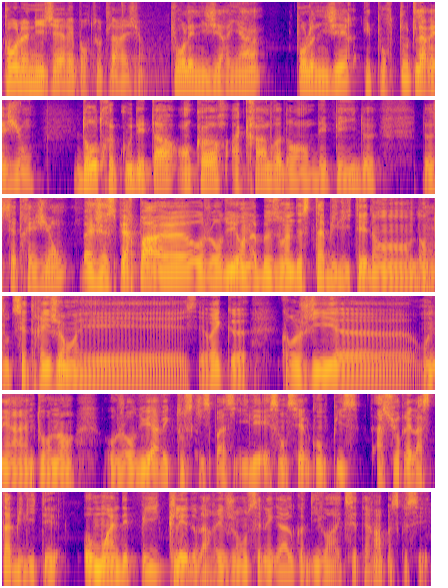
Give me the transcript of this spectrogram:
pour le Niger et pour toute la région. Pour les Nigériens, pour le Niger et pour toute la région. D'autres coups d'État encore à craindre dans des pays de, de cette région ben, J'espère pas. Euh, aujourd'hui, on a besoin de stabilité dans, mm. toute cette région. Et c'est vrai que quand je dis euh, on est à un tournant, aujourd'hui, avec tout ce qui se passe, il est essentiel qu'on puisse assurer la stabilité au moins des pays clés de la région, Sénégal, Côte d'Ivoire, etc. Parce que c'est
